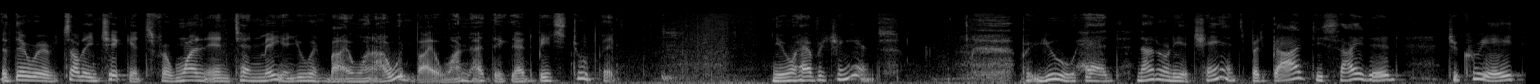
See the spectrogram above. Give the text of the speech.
If they were selling tickets for one in 10 million, you wouldn't buy one. I wouldn't buy one. I think that'd be stupid. You don't have a chance. But you had not only a chance, but God decided to create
